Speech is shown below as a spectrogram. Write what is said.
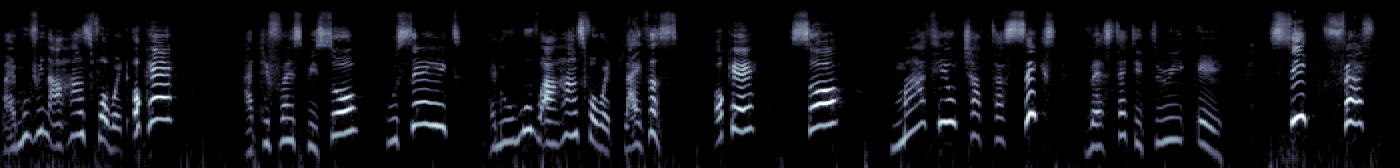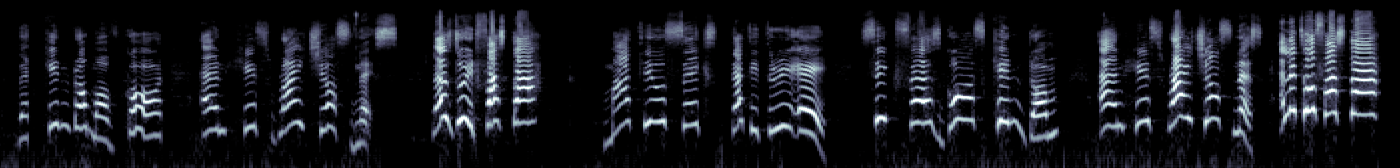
by moving our hands forward, okay? At different speeds. So we'll say it and we'll move our hands forward like this, okay? So, Matthew chapter 6, verse 33a. Seek first the kingdom of God and his righteousness. Let's do it faster. Matthew 6, 33a. Seek first God's kingdom and his righteousness. A little faster.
